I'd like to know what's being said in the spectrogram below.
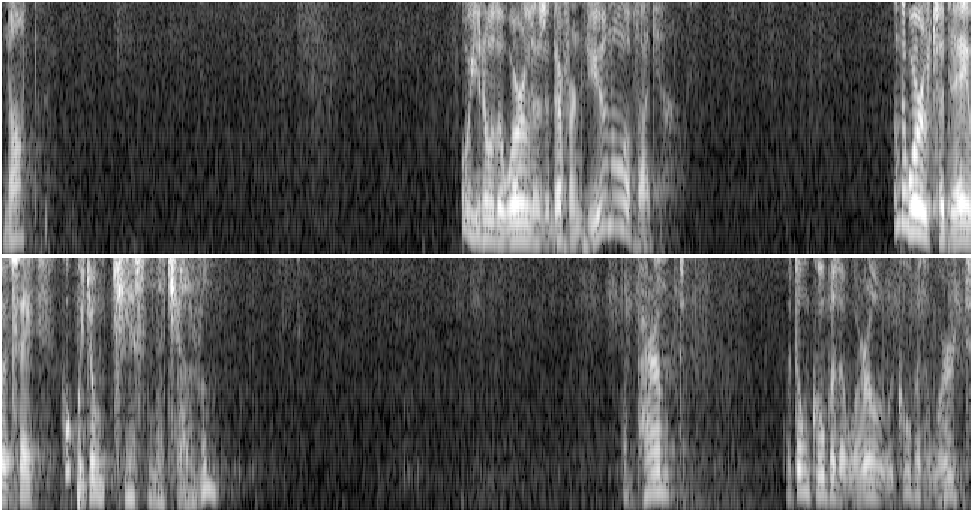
not? Oh, you know, the world has a different view on all of that, yeah. And the world today would say, Oh, we don't chasten the children. But, parent, we don't go by the world, we go by the Word.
